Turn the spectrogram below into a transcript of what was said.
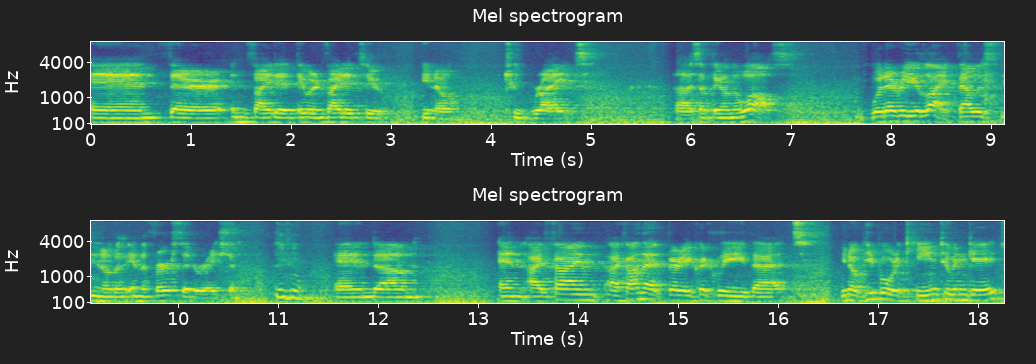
And they're invited they were invited to you know to write uh, something on the walls. Whatever you like. That was you know the, in the first iteration. And um, and I find I found that very quickly that you know people were keen to engage.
